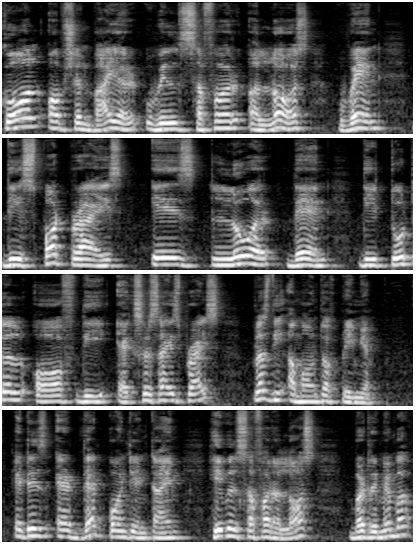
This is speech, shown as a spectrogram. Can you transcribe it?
call option buyer will suffer a loss when the spot price is lower than the total of the exercise price plus the amount of premium. It is at that point in time he will suffer a loss. But remember,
